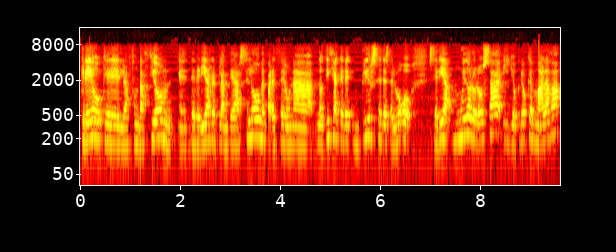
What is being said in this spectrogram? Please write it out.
creo que la Fundación debería replanteárselo. Me parece una noticia que de cumplirse, desde luego, sería muy dolorosa y yo creo que en Málaga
